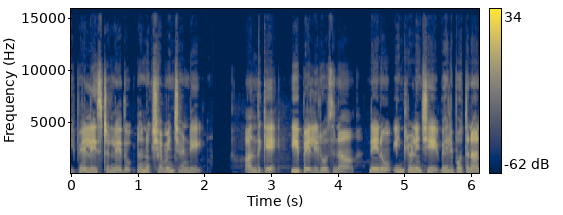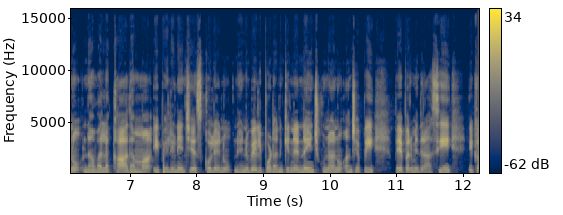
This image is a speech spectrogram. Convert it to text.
ఈ పెళ్ళి ఇష్టం లేదు. నన్ను క్షమించండి. అందుకే ఈ పెళ్ళి రోజున నేను ఇంట్లో నుంచి వెళ్ళిపోతున్నాను. నా వల్ల కాదమ్మా ఈ పెళ్ళి నేను చేసుకోలేను. నేను వెళ్ళిపోవడానికి నిర్ణయించుకున్నాను అని చెప్పి పేపర్ మీద రాసి ఇక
